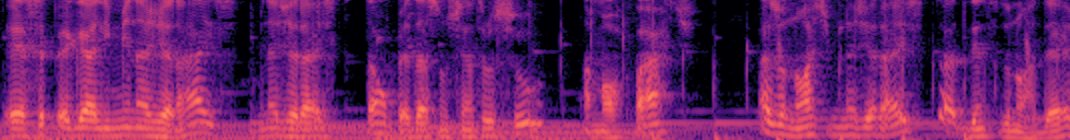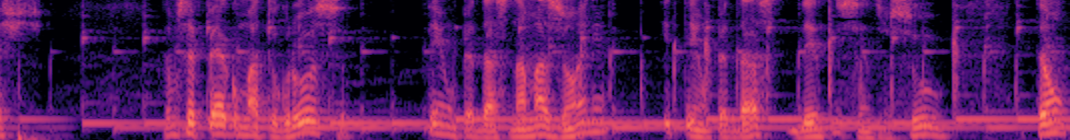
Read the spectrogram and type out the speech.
É, você pegar ali Minas Gerais, Minas Gerais está um pedaço no Centro-Sul, a maior parte, mas o norte de Minas Gerais está dentro do Nordeste. Então você pega o Mato Grosso, tem um pedaço na Amazônia e tem um pedaço dentro do Centro-Sul. Então,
